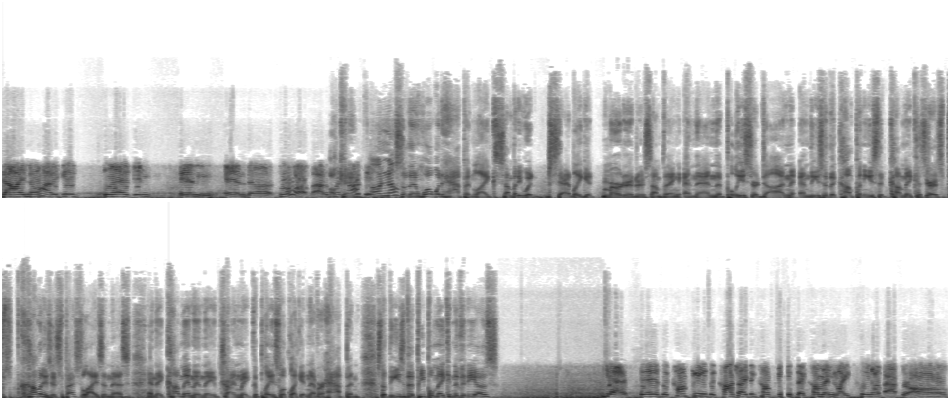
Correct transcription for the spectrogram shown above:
now I know how to get blood and and and uh, throw up out of Okay. my pocket. Oh, no. So then what would happen? Like somebody would sadly get murdered or something, and then the police are done, and these are the companies that come in, because there are companies that specialize in this, and they come in and they try and make the place look like it never happened. So these are the people making the videos? Yes, the the company, the contracted companies that come and like clean up after all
